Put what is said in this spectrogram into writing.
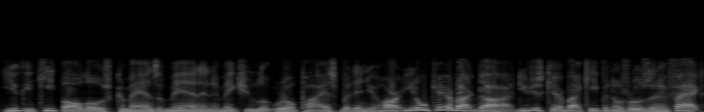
you can keep all those commands of men and it makes you look real pious, but in your heart, you don't care about God. You just care about keeping those rules. And in fact,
